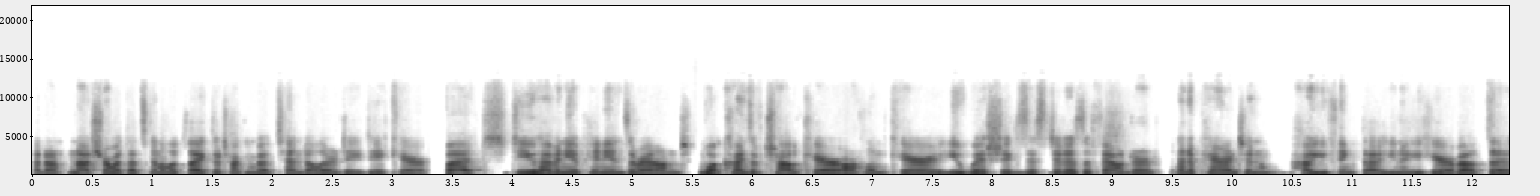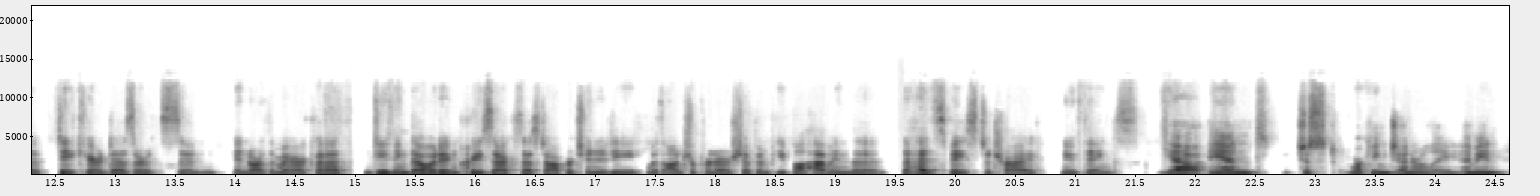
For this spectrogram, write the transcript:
I don't not sure what that's going to look like. They're talking about $10 a day daycare. But do you have any opinions around what kinds of childcare or home care you wish existed as a founder and a parent and how you think that, you know, you hear about the daycare deserts in in North America. Do you think that would increase access to opportunity with entrepreneurship and people having the the headspace to try new things? Yeah, and just working generally. I mean,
